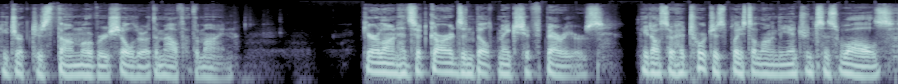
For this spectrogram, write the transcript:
He jerked his thumb over his shoulder at the mouth of the mine. Garlon had set guards and built makeshift barriers. He'd also had torches placed along the entrance's walls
